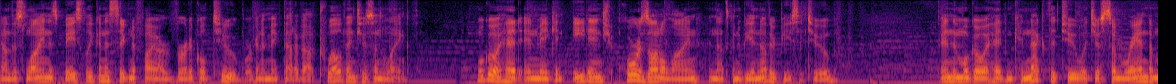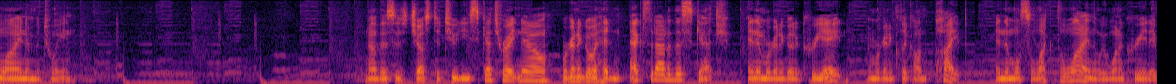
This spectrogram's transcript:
Now this line is basically going to signify our vertical tube. We're going to make that about 12 inches in length. We'll go ahead and make an 8 inch horizontal line and that's going to be another piece of tube. And then we'll go ahead and connect the two with just some random line in between. Now this is just a 2D sketch right now. We're going to go ahead and exit out of this sketch and then we're going to go to create and we're going to click on pipe and then we'll select the line that we want to create a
